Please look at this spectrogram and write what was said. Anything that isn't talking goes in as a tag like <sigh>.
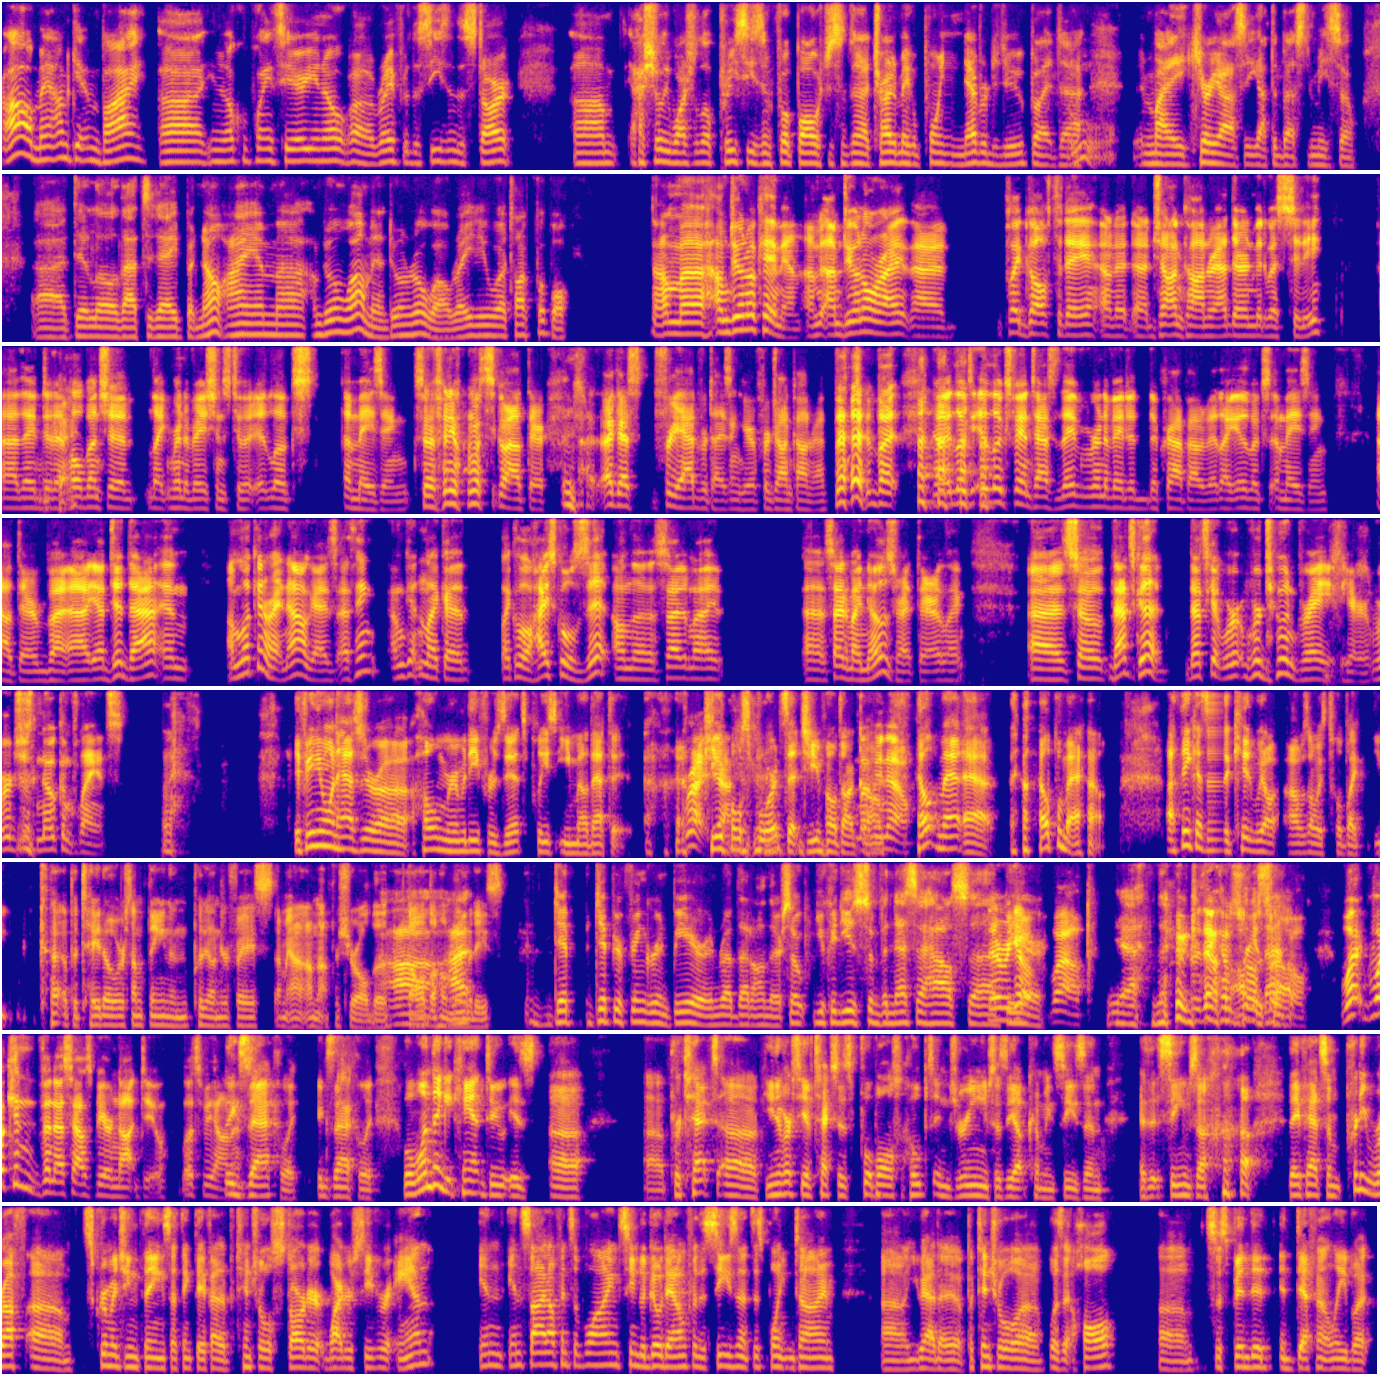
Oh man, I'm getting by. Uh, you know, no complaints here. You know, uh, ready for the season to start. Um, actually watched a little preseason football, which is something I try to make a point never to do, but uh, Ooh. my curiosity got the best of me, so uh, did a little of that today. But no, I am uh, I'm doing well, man. Doing real well. Ready to uh, talk football. I'm uh, I'm doing okay, man. I'm I'm doing all right. Uh, played golf today out at uh, John Conrad there in Midwest City. Uh, they did a whole bunch of like renovations to it. It looks amazing. <laughs> So if anyone wants to go out there, <laughs> I guess free advertising here for John Conrad. <laughs> but no, it looks it looks fantastic. They've renovated the crap out of it. Like it looks amazing out there. But uh, yeah, did that, and I'm looking right now, guys. I think I'm getting like a like a little high school zit on the side of my uh, side of my nose right there. Like, uh, so that's good. That's good. We're we're doing great here. We're just no complaints. <laughs> If anyone has their uh, home remedy for zits, please email that to <laughs> Right, yeah. keyholesports at gmail.com. Let me know. Help Matt out. <laughs> Help him out. I think as a kid, we all, I was always told like you cut a potato or something and put it on your face. I mean, I, I'm not for sure all the all the home I- remedies. Dip dip your finger in beer and rub that on there. So you could use some Vanessa House. Uh, there we beer. go. Wow, Yeah, there we everything go. comes I'll full get that. circle. What what can Vanessa House beer not do? Let's be honest. Exactly, exactly. Well, one thing it can't do is uh, uh, protect uh, University of Texas football's hopes and dreams as the upcoming season. As it seems, <laughs> uh, they've had some pretty rough um, scrimmaging things. I think they've had a potential starter wide receiver and in inside offensive line seem to go down for the season at this point in time. Uh, you had a potential, uh, was it Hall um, suspended indefinitely, but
